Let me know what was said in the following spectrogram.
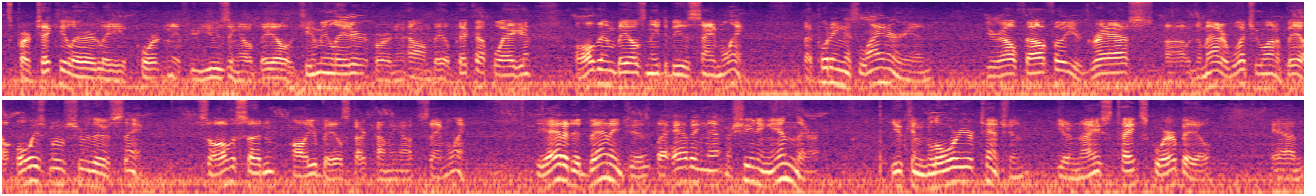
it's particularly important if you're using a bale accumulator or a New Holland bale pickup wagon. All them bales need to be the same length. By putting this liner in, your alfalfa, your grass, uh, no matter what you want to bale, always moves through the same. So all of a sudden, all your bales start coming out the same length. The added advantage is by having that machining in there, you can lower your tension, get a nice tight square bale, and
